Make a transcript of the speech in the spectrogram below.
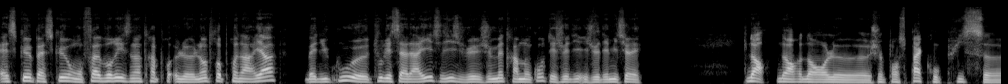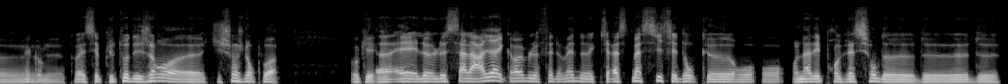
est-ce que parce qu'on favorise l'entrepreneuriat, bah, du coup, euh, tous les salariés se disent, je vais, je vais mettre à mon compte et je vais, je vais démissionner? Non, non, non, le, je pense pas qu'on puisse. Euh, c'est plutôt des gens euh, qui changent d'emploi. Ok. et le, salariat est quand même le phénomène qui reste massif et donc on, on, a des progressions de, de, de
